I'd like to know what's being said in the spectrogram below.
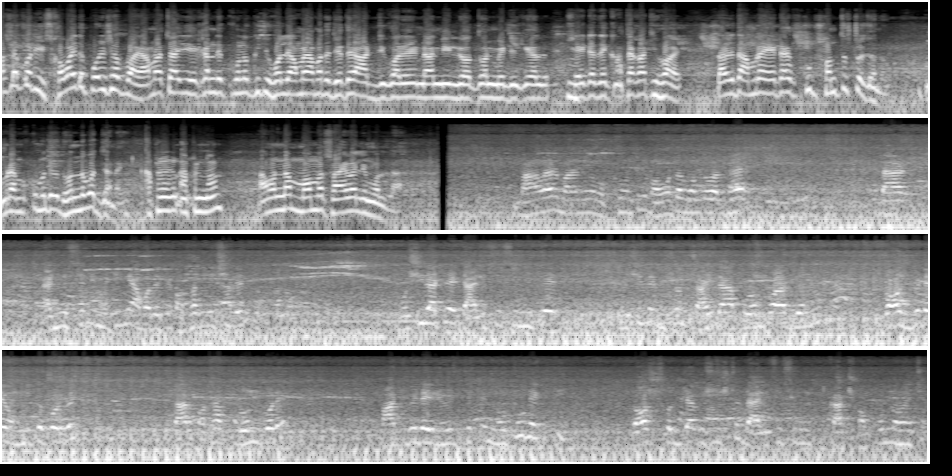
আশা করি সবাই তো পরিষেবা পায়। আমরা চাই যে এখান থেকে কোনো কিছু হলে আমরা আমাদের যেতে আর্জি করে না নীলরতন মেডিকেল সেইটাতে কাছাকাছি হয়। তাহলে তো আমরা এটা খুব সন্তুষ্টজনক। আমরা মুখ্যমন্ত্রীকে ধন্যবাদ জানাই। আপনার আপনার নাম? আমার নাম মোহাম্মদ সাহেব আলী মোল্লা। বাংলার মাননীয় মুখ্যমন্ত্রী মমতা বন্দ্যোপাধ্যায় তার অ্যাডমিনিস্ট্রেটিভ মিটিংয়ে আমাদেরকে কথা দিয়েছিলেন। বসিরহাটে ডায়ালিসিস ইউনিটের পেশেন্টের ভীষণ চাহিদা পূরণ করার জন্য দশ বেডে উন্নীত করবেন। তার কথা পূরণ করে পাঁচ বেডের ইউনিট থেকে নতুন একটি দশ শয্যা বিশিষ্ট ডায়ালিসিস ইউনিট কাজ সম্পূর্ণ হয়েছে।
